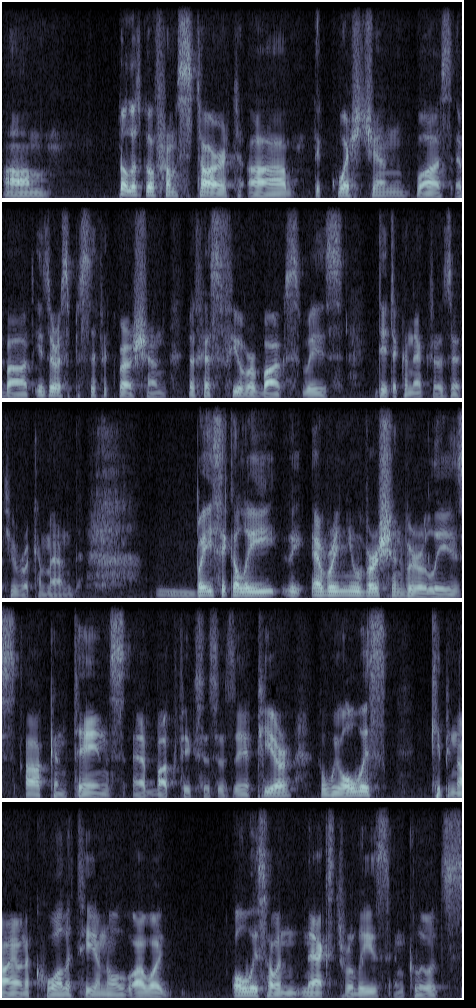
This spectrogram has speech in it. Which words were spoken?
Um, so let's go from start. Uh, the question was about, is there a specific version that has fewer bugs with data connectors that you recommend? Basically the, every new version we release uh, contains uh, bug fixes as they appear. So we always keep an eye on the quality and all our always our next release includes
